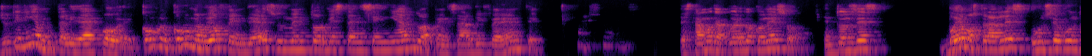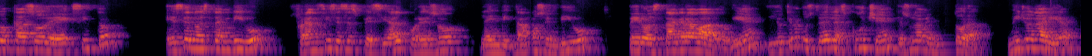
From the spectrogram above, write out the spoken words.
Yo tenía mentalidad de pobre. ¿Cómo, ¿Cómo me voy a ofender si un mentor me está enseñando a pensar diferente? ¿Estamos de acuerdo con eso? Entonces, voy a mostrarles un segundo caso de éxito. Ese no está en vivo. Francis es especial, por eso la invitamos en vivo, pero está grabado, ¿bien? Y yo quiero que ustedes la escuchen, que es una mentora millonaria,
